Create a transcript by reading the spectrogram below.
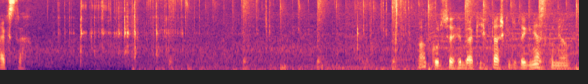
ekstra. O kurczę, chyba jakieś ptaszki tutaj gniazdko miały.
